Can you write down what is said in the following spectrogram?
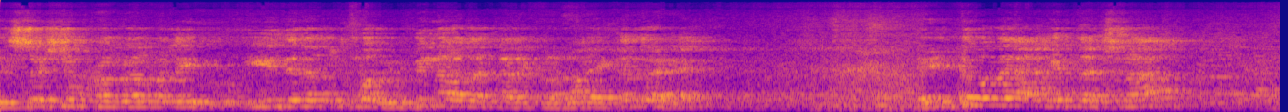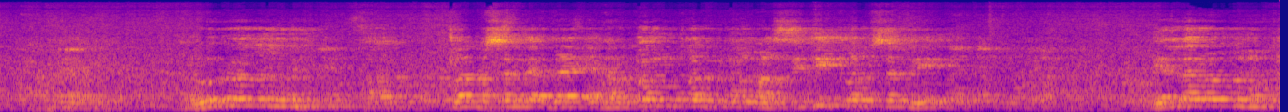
ಇನ್ಸ್ಟಿಟ್ಯೂಷನ್ ಪ್ರೋಗ್ರಾಮ್ ಅಲ್ಲಿ ಈ ದಿನ ತುಂಬಾ ವಿಭಿನ್ನವಾದ ಕಾರ್ಯಕ್ರಮ, ಯಾಕಂದ್ರೆ ಎಂಟೂವರೆ ಆಗಿದ ತಕ್ಷಣ ರೂರಲ್ ಕ್ಲಬ್ಸ್ ಅಲ್ಲಿ, ಅದೇ ಅರ್ಬನ್ ಕ್ಲಬ್ ನಮ್ಮ ಸಿಟಿ ಕ್ಲಬ್ಸ್ ಅಲ್ಲಿ ಎಲ್ಲರೂ ಮುಖ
